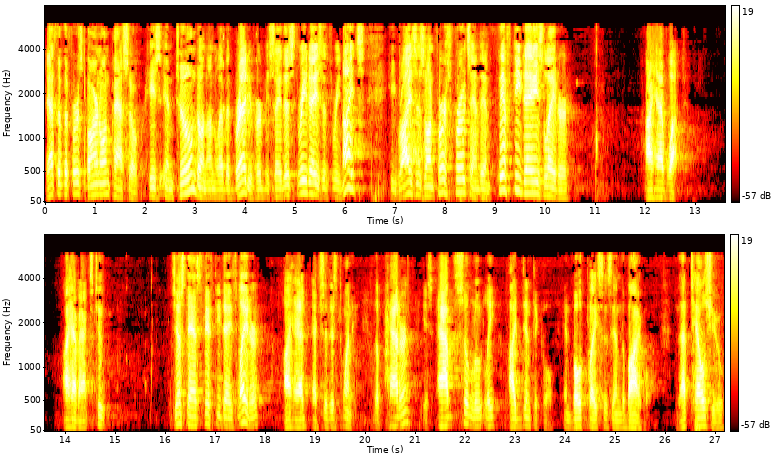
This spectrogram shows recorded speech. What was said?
Death of the firstborn on Passover. He's entombed on unleavened bread. You've heard me say this. Three days and three nights. He rises on first fruits, and then 50 days later, I have what? I have Acts 2. Just as 50 days later, I had Exodus 20. The pattern is absolutely identical in both places in the Bible. That tells you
